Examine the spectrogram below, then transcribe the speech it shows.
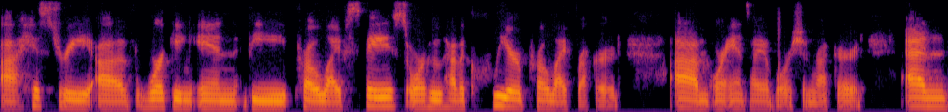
uh, history of working in the pro-life space or who have a clear pro-life record um, or anti-abortion record. And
